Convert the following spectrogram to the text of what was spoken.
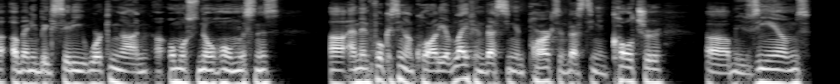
uh, of any big city, working on uh, almost no homelessness, uh, and then focusing on quality of life, investing in parks, investing in culture, uh, museums,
